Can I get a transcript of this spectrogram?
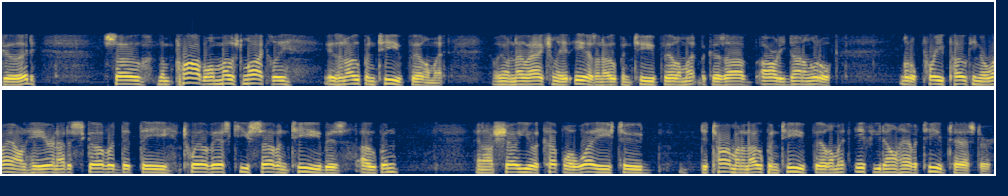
good. So the problem, most likely, is an open tube filament. Well, no, actually it is an open tube filament because I've already done a little little pre-poking around here and I discovered that the 12SQ7 tube is open and I'll show you a couple of ways to determine an open tube filament if you don't have a tube tester.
